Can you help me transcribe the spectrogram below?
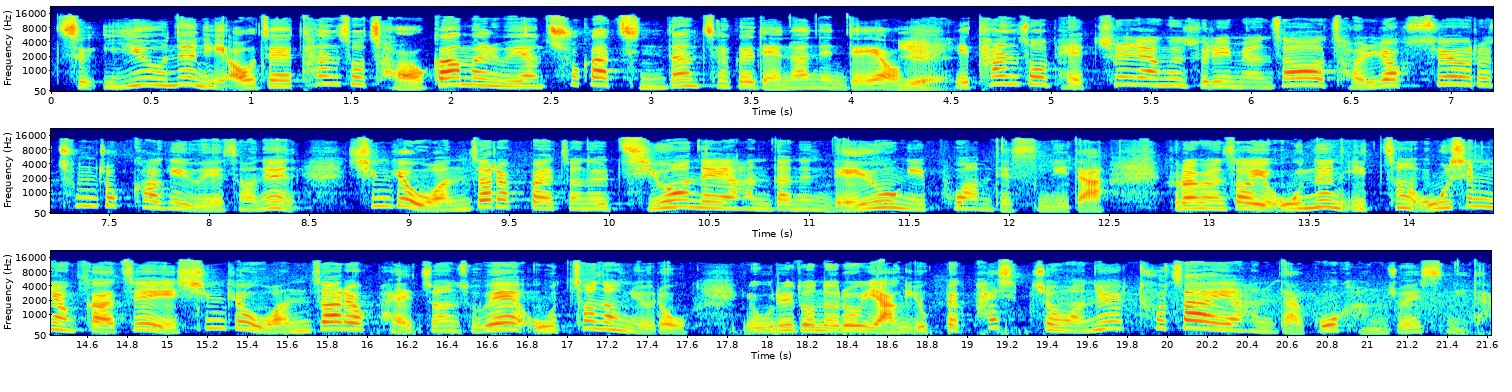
즉 EU는 이 어제 탄소 저감을 위한 추가 진단책을 내놨는데요. 예. 이 탄소 배출량을 줄이면서 전력 수요를 충족하기 위해서는 신규 원자력 발전을 지원해야 한다는 내용이 포함됐습니다. 그러면서 이 오는 2050년까지 신규 원자력 발전소에 5천억 유로, 이 우리 돈으로 약 680조 원을 투자해야 한다고 강조했습니다.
